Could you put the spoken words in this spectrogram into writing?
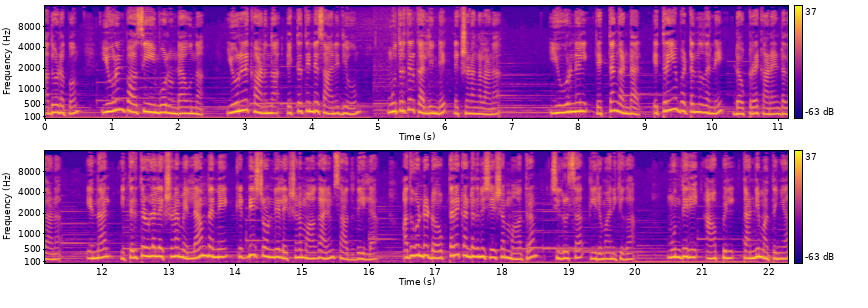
അതോടൊപ്പം യൂറിൻ പാസ് ചെയ്യുമ്പോൾ ഉണ്ടാവുന്ന യൂറിനിൽ കാണുന്ന രക്തത്തിന്റെ സാന്നിധ്യവും മൂത്രത്തിൽ കല്ലിന്റെ ലക്ഷണങ്ങളാണ്. യൂറിനിൽ രക്തം കണ്ടാൽ എത്രയും പെട്ടെന്ന് തന്നെ ഡോക്ടറെ കാണേണ്ടതാണ്. എന്നാൽ ഇത്തരത്തിലുള്ള ലക്ഷണമെല്ലാം തന്നെ കിഡ്നി സ്റ്റോണിന്റെ ലക്ഷണമാകാനും സാധ്യതയില്ല. അതുകൊണ്ട് ഡോക്ടറെ കണ്ടതിനു ശേഷം മാത്രം ചികിത്സ തീരുമാനിക്കുക. മുന്തിരി ആപ്പിൾ തണ്ണിമത്തങ്ങ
